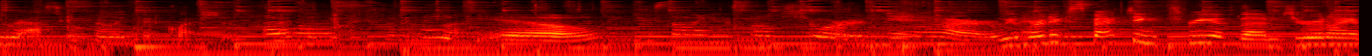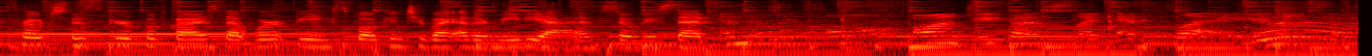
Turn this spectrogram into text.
You were asking really good questions. I think it was really fun. Thank you. You're selling yourself short. We are. We weren't expecting three of them. Drew and I approached this group of guys that weren't being spoken to by other media, and so we said, And they're like all on defense, like and play.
